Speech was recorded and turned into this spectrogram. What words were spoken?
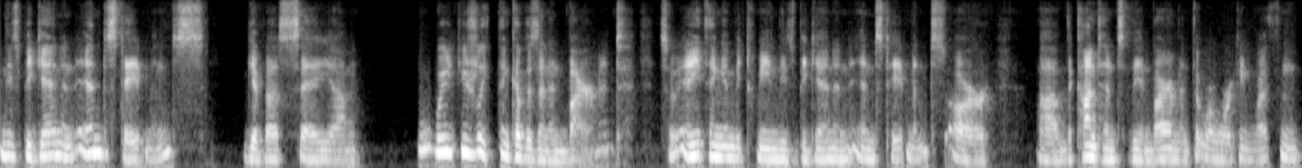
These begin and end statements give us a um, we usually think of as an environment. So anything in between these begin and end statements are um, the contents of the environment that we're working with. And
